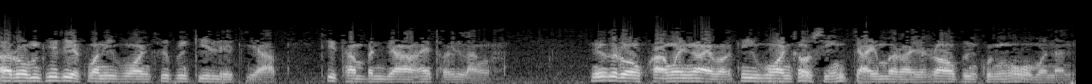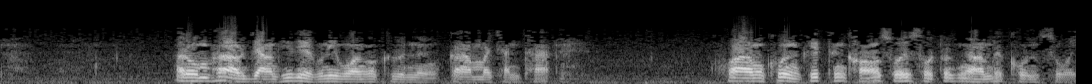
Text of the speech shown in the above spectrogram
อารมณ์ที่เรียกว่านิวรณ์คือเป็นกิเลสหยาบที่ทำปัญญาให้ถอยหลังนี่ก็รวมความง่ายๆว่านิวรณ์เข้าสิงใจเมื่อไรเราเป็นคนโง่เมื่อนั้น อารมณ์ห้าอย่างที่เรียกว่านิวรณ์ก็คือหนึ่งกามฉันทะ ความคุ้นคิดถึงของสวยสดงดงามและคนสวย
